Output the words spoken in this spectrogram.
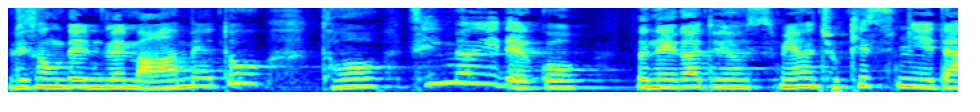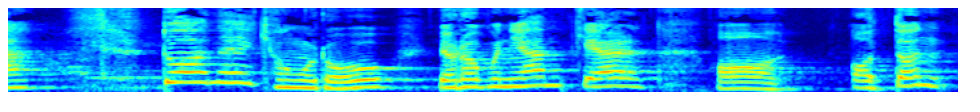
우리 성도님들 마음에도 더 생명이 되고 은혜가 되었으면 좋겠습니다. 또 하나의 경우로 여러분이 함께할 어, 어떤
